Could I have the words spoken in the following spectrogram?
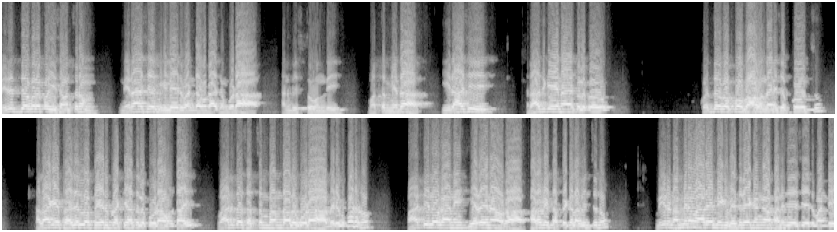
నిరుద్యోగులకు ఈ సంవత్సరం నిరాశ మిగిలేటువంటి అవకాశం కూడా కనిపిస్తూ ఉంది. మొత్తం మీద ఈ రాశి రాజకీయ నాయకులకు కొద్ది గొప్ప బాగుందని చెప్పుకోవచ్చు. అలాగే ప్రజల్లో పేరు ప్రఖ్యాతులు కూడా ఉంటాయి. వారితో సత్సంబంధాలు కూడా మెరుగుపడను. పార్టీలో కానీ ఏదైనా ఒక పదవి తప్పిక లభించును. మీరు నమ్మిన వారే మీకు వ్యతిరేకంగా పనిచేసేటువంటి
